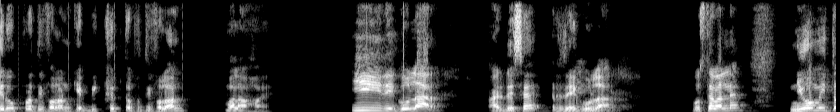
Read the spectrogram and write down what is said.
এরূপ প্রতিফলনকে বিক্ষিপ্ত প্রতিফলন বলা হয়। ইরেগুলার, আর রেগুলার। বুঝতে পারলে? নিয়মিত,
